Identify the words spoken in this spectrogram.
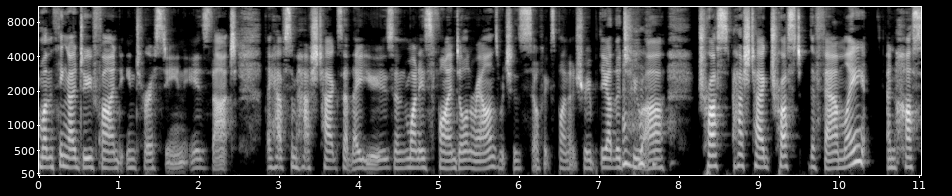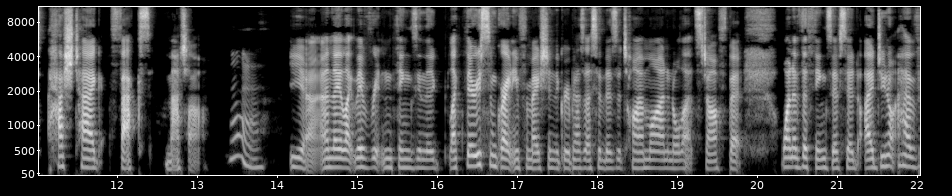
one thing I do find interesting is that they have some hashtags that they use, and one is Find Dylan Rounds, which is self-explanatory, but the other two are trust hashtag Trust the Family and has, hashtag Facts Matter. Hmm. Yeah, and they like they've written things in the like there is some great information in the group. As I said, there's a timeline and all that stuff. But one of the things they've said, I do not have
